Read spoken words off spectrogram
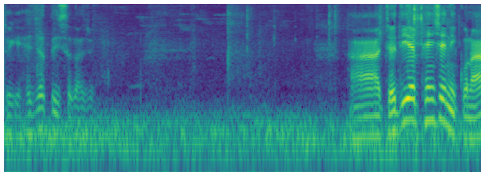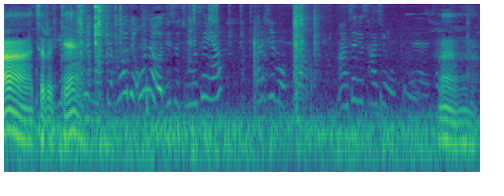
저기 해저도 있어가지고. 아, 저 뒤에 펜션 있구나. 저렇게. 어디 오늘 어디서 주무세요? 45평. 아 저기 45평. 어.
